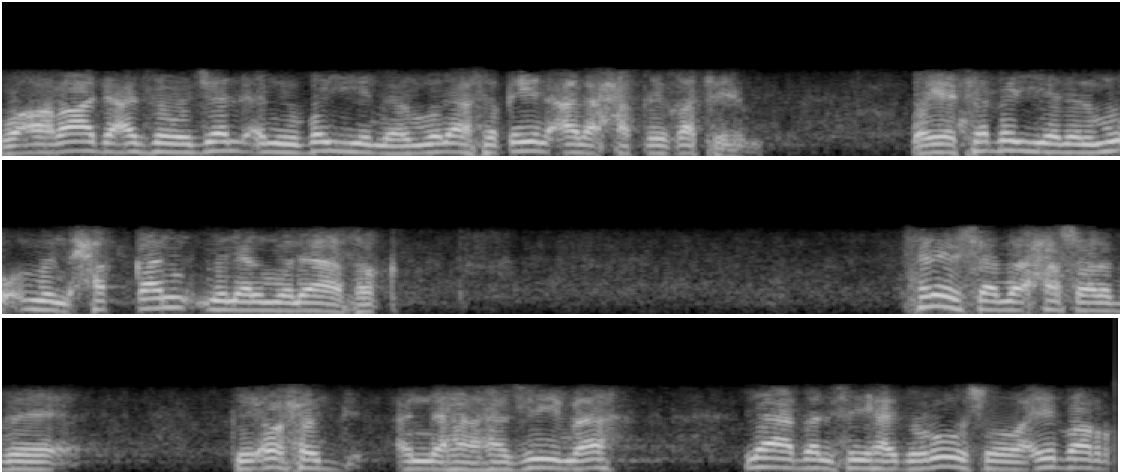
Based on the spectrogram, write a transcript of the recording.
وأراد عز وجل أن يبين المنافقين على حقيقتهم ويتبين المؤمن حقا من المنافق. فليس ما حصل في أحد أنها هزيمة لا بل فيها دروس وعبر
